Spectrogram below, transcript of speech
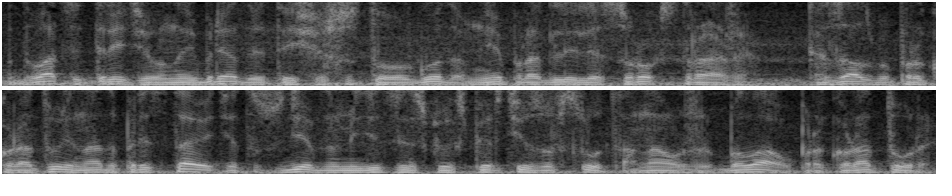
23 ноября 2006 года мне продлили срок стражи. Казалось бы, прокуратуре надо представить эту судебную медицинскую экспертизу в суд. Она уже была у прокуратуры.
